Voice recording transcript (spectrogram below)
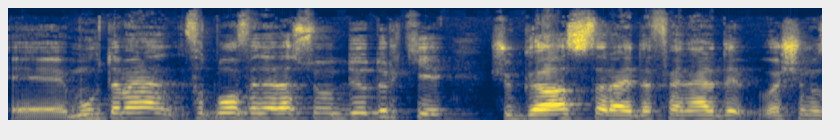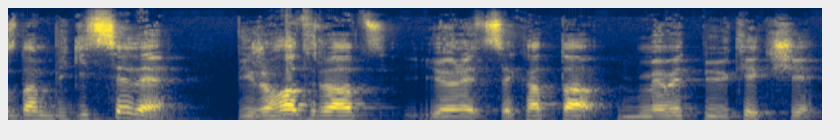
E, muhtemelen Futbol Federasyonu diyordur ki şu Galatasaray'da Fener'de başımızdan bir gitse de bir rahat rahat yönetsek. Hatta Mehmet Büyükekşi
